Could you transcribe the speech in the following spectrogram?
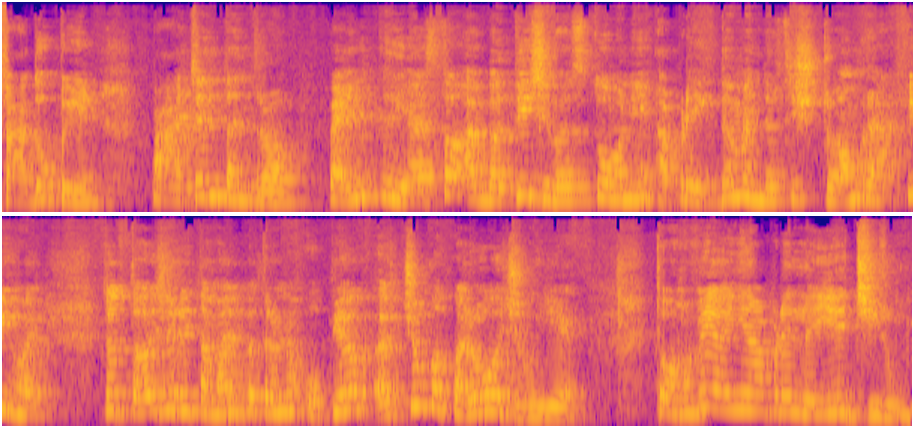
સ્વાદુપિંડ પાચન તંત્ર, પેનક્રિયાસ, તો આ બધી જ વસ્તુઓને આપણે એકદમ અંદરથી સ્ટ્રોંગ રાખવી હોય તો તજ અને તમાલપત્રનો ઉપયોગ અચૂક કરવો જોઈએ. તો હવે અહીંયા આપણે લઈએ જીરું.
